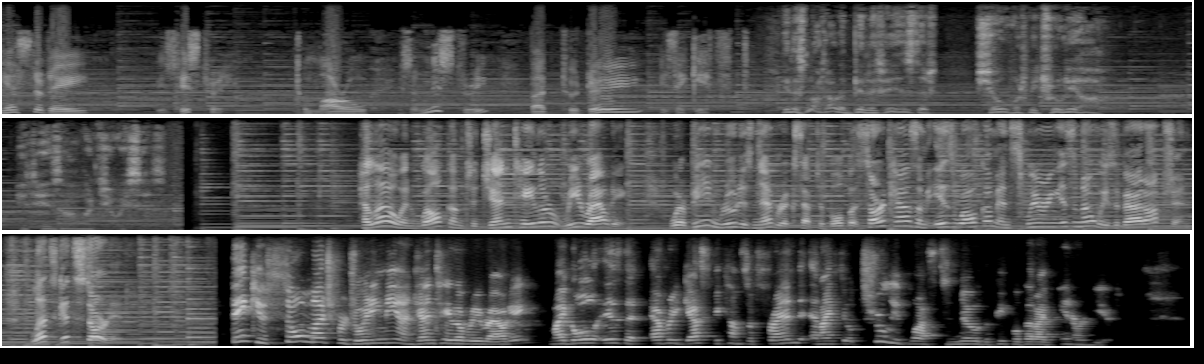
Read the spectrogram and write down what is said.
Yesterday is history. Tomorrow is a mystery, but today is a gift. It is not our abilities that show what we truly are. It is our choices. Hello and welcome to Jen Taylor Rerouting, where being rude is never acceptable, but sarcasm is welcome and swearing isn't always a bad option. Let's get started. Thank you so much for joining me on Jen Taylor Rerouting. My goal is that every guest becomes a friend, and I feel truly blessed to know the people that I've interviewed.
